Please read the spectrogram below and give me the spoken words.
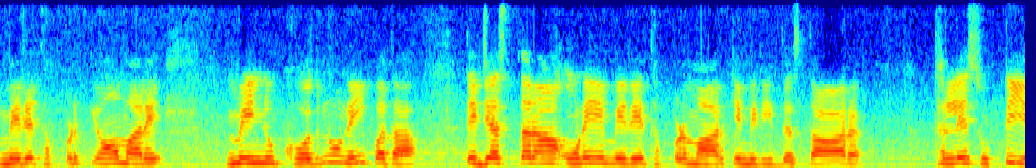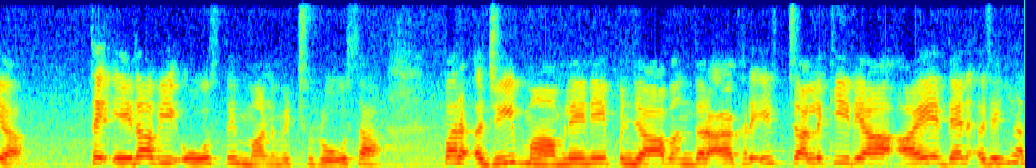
ਮੇਰੇ ਥੱਪੜ ਕਿਉਂ ਮਾਰੇ? ਮੈਨੂੰ ਖੁਦ ਨੂੰ ਨਹੀਂ ਪਤਾ। ਤੇ ਜਿਸ ਤਰ੍ਹਾਂ ਉਹਨੇ ਮੇਰੇ ਥੱਪੜ ਮਾਰ ਕੇ ਮੇਰੀ ਦਸਤਾਰ ਥੱਲੇ ਸੁੱਟੀ ਆ, ਤੇ ਇਹਦਾ ਵੀ ਉਸ ਦੇ ਮਨ ਵਿੱਚ ਰੋਸ ਆ। ਪਰ ਅਜੀਬ ਮਾਮਲੇ ਨੇ ਪੰਜਾਬ ਅੰਦਰ ਆਖਰ ਇਹ ਚੱਲ ਕੀ ਰਿਹਾ? ਆਏ ਦਿਨ ਅਜਿਹੀਆਂ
